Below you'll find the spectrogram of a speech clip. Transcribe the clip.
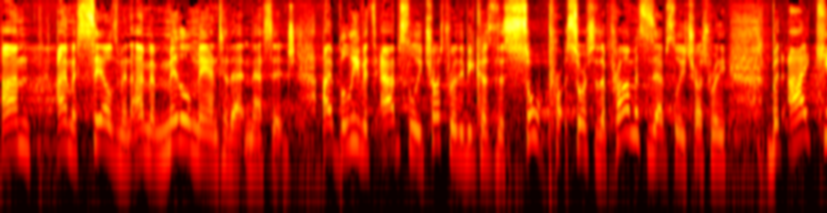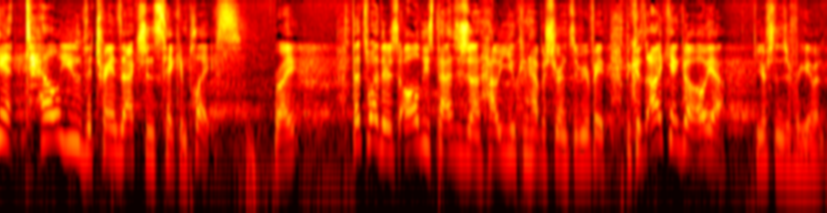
I'm, I'm a salesman. I'm a middleman to that message. I believe it's absolutely trustworthy because the so, pro, source of the promise is absolutely trustworthy, but I can't tell you the transactions taking place, right? That's why there's all these passages on how you can have assurance of your faith. Because I can't go, oh, yeah, your sins are forgiven.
